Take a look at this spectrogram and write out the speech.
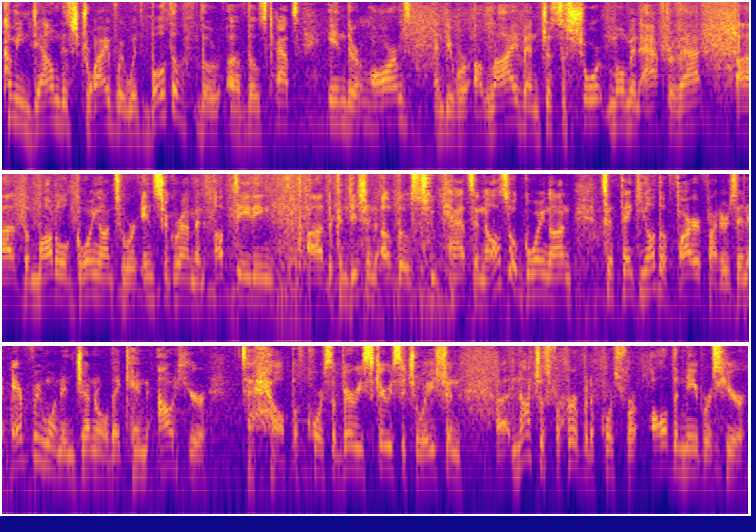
coming down this driveway with both of, the, of those cats in their mm. arms, and they were alive. And just a short moment after that, uh, the model going onto her Instagram and updating uh, the condition of those two cats, and also going on to thanking all the firefighters and everyone in general that came came out here to help. Of course, a very scary situation, uh, not just for her, but of course for all the neighbors here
